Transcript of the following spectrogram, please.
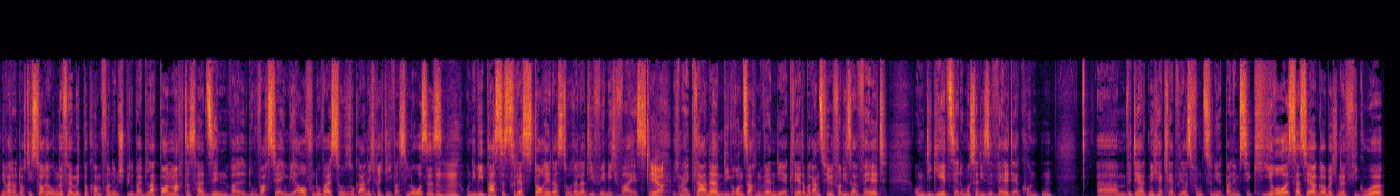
nee, warte, doch die Story ungefähr mitbekommen von dem Spiel. Bei Bloodborne macht es halt Sinn, weil du wachst ja irgendwie auf und du weißt so, so gar nicht richtig, was los ist. Mhm. Und irgendwie passt es zu der Story, dass du relativ wenig weißt. Ja. Ich meine, klar, ne, die Grundsachen werden dir erklärt, aber ganz viel von dieser Welt, um die geht's ja. Du musst ja diese Welt erkunden. Ähm, wird dir halt nicht erklärt, wie das funktioniert. Bei einem Sekiro ist das ja, glaube ich, eine Figur,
